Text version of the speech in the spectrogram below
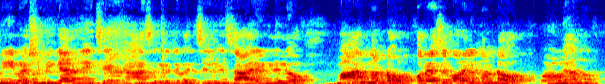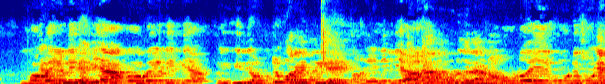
നീ വിഷമിക്കാതെ ചേട്ടാ ആ സിഗരറ്റ് വലിച്ചില്ലെങ്കിൽ സാരമില്ലല്ലോ. മാറുന്നുണ്ടോ? കുറേശ്ശെ കുറയുന്നുണ്ടോ? ഇനി കുറയണില്ല കുറയണില്ല. ഇത് ഒട്ടും കുറയുന്നില്ലേ? അല്ലാതെ കൂടുതലാണോ? കൂടി കൂടി.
